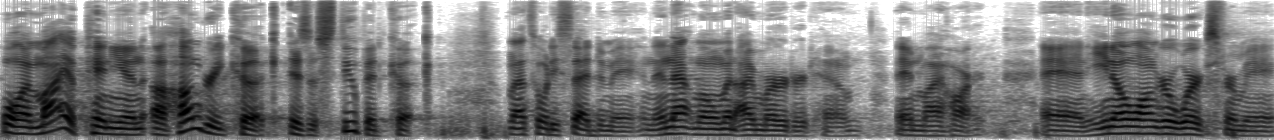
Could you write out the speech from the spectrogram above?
Well, in my opinion, a hungry cook is a stupid cook. And that's what he said to me. And in that moment, I murdered him in my heart. And he no longer works for me.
